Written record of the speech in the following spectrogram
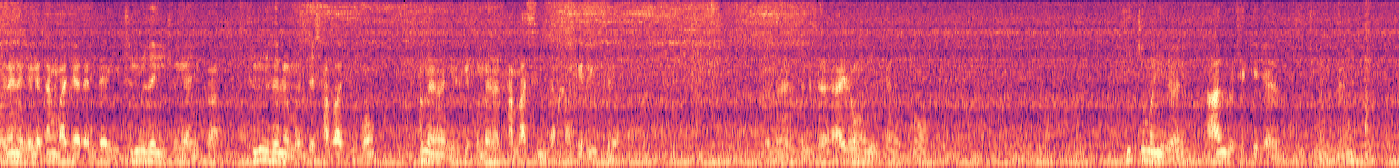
원래는 여기가 딱 맞아야 되는데 이 주름선이 중요하니까 주름선을 먼저 잡아주고 하면은 이렇게 보면은 다 맞습니다. 맞게 돼 있어요. 그러면 여기서 아이롱을 이렇게 놓고 뒷주머니를 안으로 제껴줘야 됩니다. 뒷주머니를.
